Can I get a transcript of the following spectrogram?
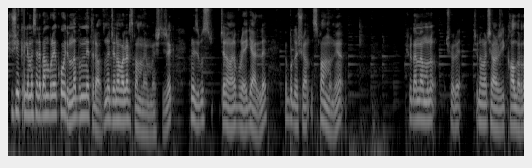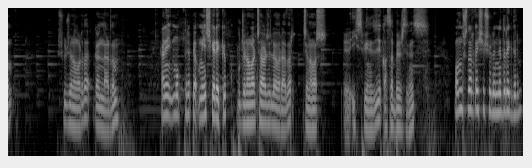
Şu şekilde mesela ben buraya koyduğumda bunun etrafında canavarlar spamlamaya başlayacak. Şimdi bu canavar buraya geldi. Ve burada şu an spamlanıyor. Şuradan ben bunu şöyle canavar çağrıcıyı kaldırdım. Şu canavarı da gönderdim. Yani mob prep yapmaya hiç gerek yok. Bu canavar ile beraber canavar e, XP'nizi kasabilirsiniz. Onun dışında arkadaşlar şöyle Nether'a gidelim.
